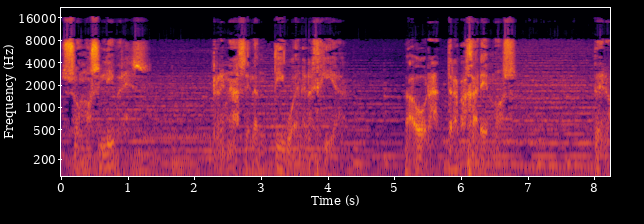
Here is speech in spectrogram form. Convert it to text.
somos libres, renace la antigua energía. Ahora trabajaremos, pero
